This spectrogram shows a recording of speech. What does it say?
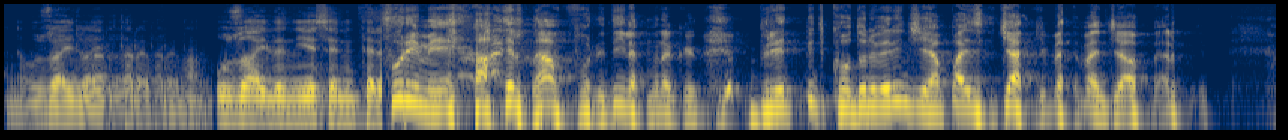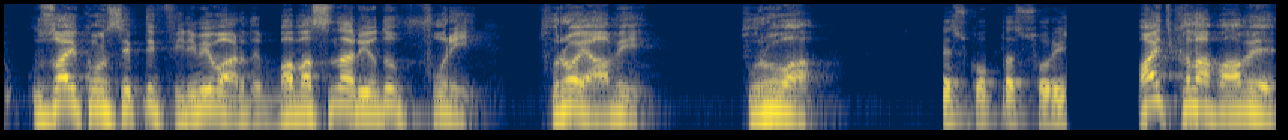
Hani uzaylılar tarafından. Uzaylı niye senin Fury mi? Hayır lan Fury değil amına koyayım. Brad Pitt kodunu verince yapay zeka gibi hemen cevap vermeyin. Uzay konseptli filmi vardı. Babasını arıyordu Fury. Troy abi. Truva. teleskopla soru Fight Club abi.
